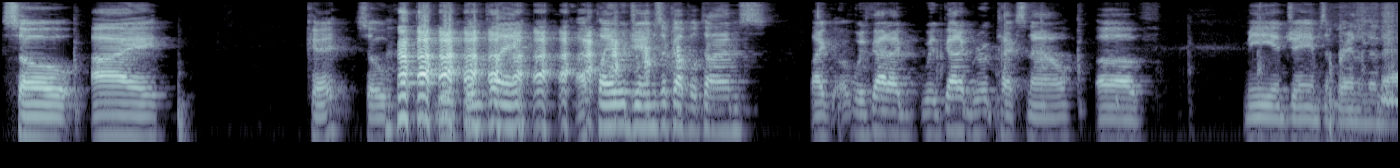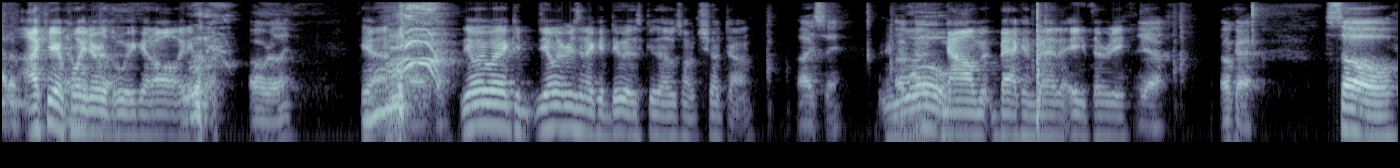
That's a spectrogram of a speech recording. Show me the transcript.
So I. Okay, so We've been playing. I played with James a couple times. Like we've got a we've got a group text now of me and James and Brandon and Adam. I can't Yeah, play we'll during play. the week at all anymore. Oh really? yeah, Oh, the only way I could, the only reason I could do it is because I was on shutdown. I see. Okay. Whoa. Now I'm back in bed at eight thirty. Yeah. Okay. So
